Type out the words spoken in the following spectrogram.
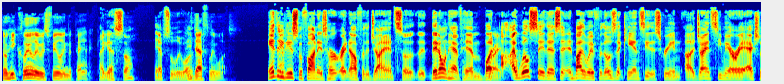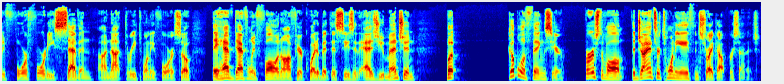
So he clearly was feeling the panic. I guess so. He absolutely was. He definitely was. Anthony Yeah. Is hurt right now for the Giants, so they don't have him. But Right. I I will say this, and by the way, for those that can see the screen, uh, Giants team ERA actually 447, uh, not 324. So they have definitely fallen off here quite a bit this season, as you mentioned. But a couple of things here. First of all, the Giants are 28th in strikeout percentage.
